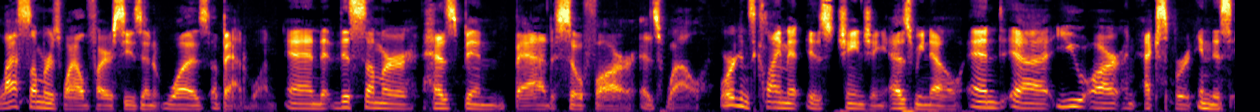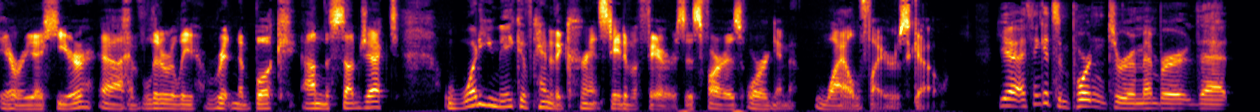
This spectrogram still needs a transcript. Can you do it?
Last summer's wildfire season was a bad one, and this summer has been bad so far as well. Oregon's climate is changing, as we know, and uh, you are an expert in this area here, uh, have literally written a book on the subject. What do you make of kind of the current state of affairs as far as Oregon wildfires go? Yeah, I think it's important to remember that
